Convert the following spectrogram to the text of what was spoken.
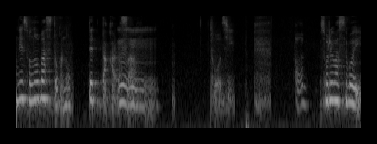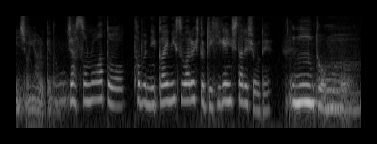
ねそのバスとか乗ってったからさ、うんうんうん。当時。あ。それはすごい印象にあるけど。じゃあその後多分2階に座る人激減したでしょうね。うんと思う、うん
